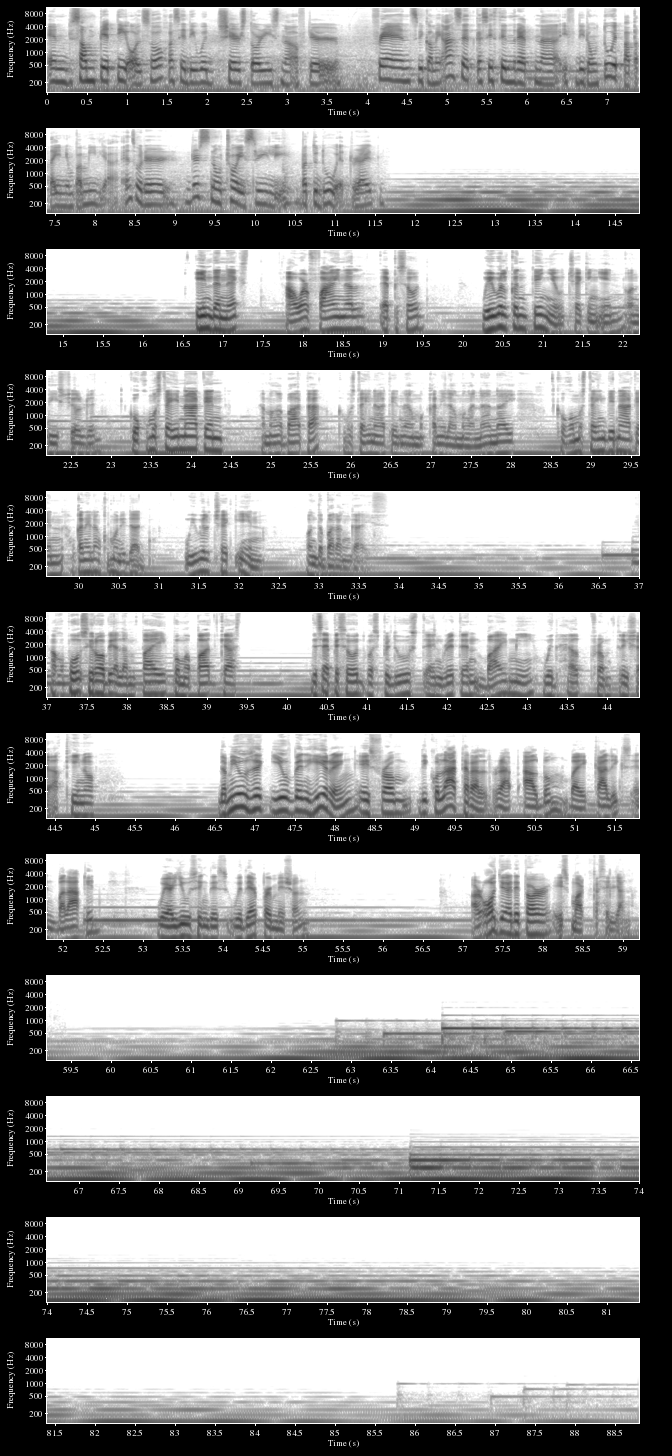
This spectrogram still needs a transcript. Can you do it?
And some pity also kasi they would share stories na of their friends becoming asset kasi thinret na if they don't do it, papatayin yung pamilya. And so there, there's no choice really but to do it, right? In the next, our final episode, We will continue checking in on these children. Kukumustahin natin ang mga bata Kumustahin natin ang kanilang mga nanay. Kukumustahin din natin ang kanilang komunidad. We will check in on the barangays. Ako po si Robbie Alampay, Puma Podcast. This episode was produced and written by me with help from Trisha Aquino. The music you've been hearing is from the Collateral rap album by Calix and Balakid. We are using this with their permission. Our audio editor is Mark Casellan.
